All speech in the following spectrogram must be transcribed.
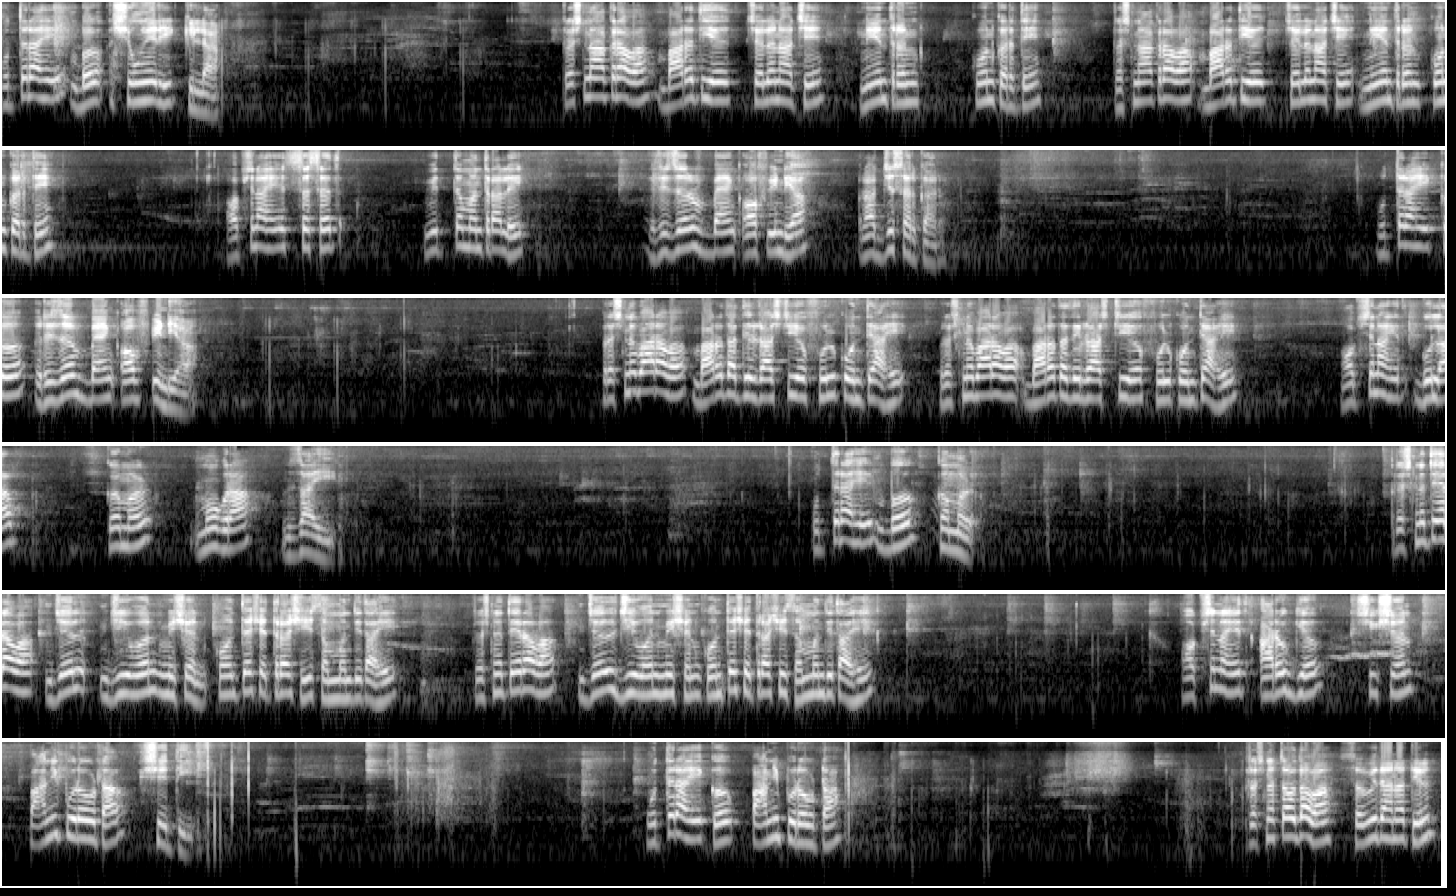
उत्तर आहे ब शिवनेरी किल्ला. प्रश्न अकरावा भारतीय चलनाचे नियंत्रण कोण करते? प्रश्न अकरावा भारतीय चलनाचे नियंत्रण कोण करते? ऑप्शन आहे ससद वित्त मंत्रालय रिझर्व्ह बँक ऑफ इंडिया राज्य सरकार. उत्तर आहे क रिझर्व्ह बँक ऑफ इंडिया प्रश्न बारावा भारतातील राष्ट्रीय फूल कोणते आहे? प्रश्न बारावा भारतातील राष्ट्रीय फूल कोणते आहे? ऑप्शन आहेत गुलाब कमळ मोगरा जाई. उत्तर आहे ब कमळ. प्रश्न तेरावा जल जीवन मिशन कोणत्या क्षेत्राशी संबंधित आहे? प्रश्न तेरावा जल जीवन मिशन कोणत्या क्षेत्राशी संबंधित आहे? ऑप्शन आहेत आरोग्य शिक्षण पाणी पुरवठा शेती. उत्तर आहे क पाणी पुरवठा. प्रश्न चौदावा संविधानातील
